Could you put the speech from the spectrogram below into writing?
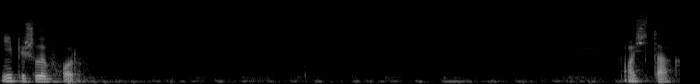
і пішли вгору. Ось так.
